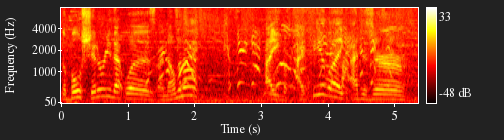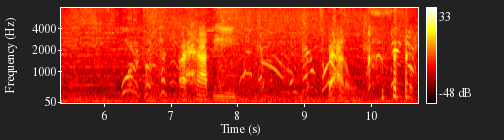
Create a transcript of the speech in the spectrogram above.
The bullshittery that was Innominat, I, I feel like I deserve a happy battle.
